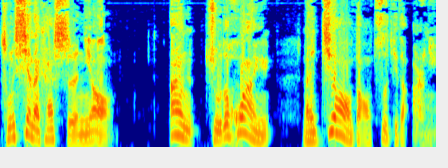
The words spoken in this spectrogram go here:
从现在开始，你要按主的话语。”来教导自己的儿女，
